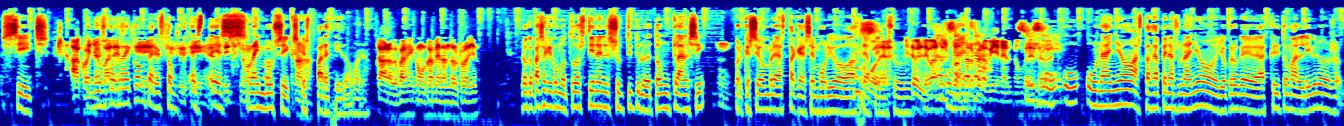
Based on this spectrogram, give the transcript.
Siege. Ah, que coño, no es vale, Ghost Recon, sí, pero es, sí, Tom- sí, sí, es- es Rainbow. Six, que es parecido, bueno. Claro, lo que pasa es que como cambiando el rollo. Lo que pasa es que como todos tienen el subtítulo de Tom Clancy, Mm. porque ese hombre hasta que se murió hace Joder, apenas un, le vas a un año, pero bien el nombre, Sí, ¿sabes? sí. un- un año, hasta hace apenas un año, yo creo que ha escrito más libros,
